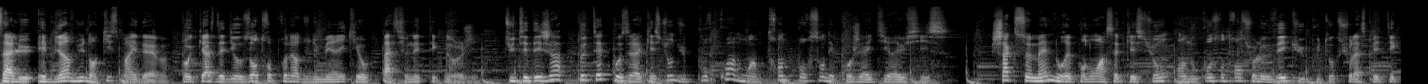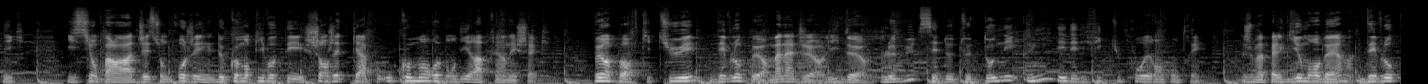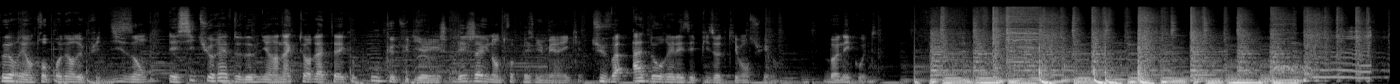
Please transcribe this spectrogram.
Salut et bienvenue dans Kiss My Dev, podcast dédié aux entrepreneurs du numérique et aux passionnés de technologie. Tu t'es déjà peut-être posé la question du pourquoi moins de 30% des projets IT réussissent Chaque semaine, nous répondrons à cette question en nous concentrant sur le vécu plutôt que sur l'aspect technique. Ici, on parlera de gestion de projet, de comment pivoter, changer de cap ou comment rebondir après un échec. Peu importe qui tu es, développeur, manager, leader, le but c'est de te donner une idée des défis que tu pourrais rencontrer. Je m'appelle Guillaume Robert, développeur et entrepreneur depuis 10 ans, et si tu rêves de devenir un acteur de la tech ou que tu diriges déjà une entreprise numérique, tu vas adorer les épisodes qui vont suivre. Bonne écoute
